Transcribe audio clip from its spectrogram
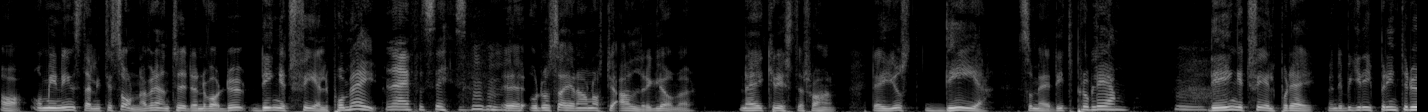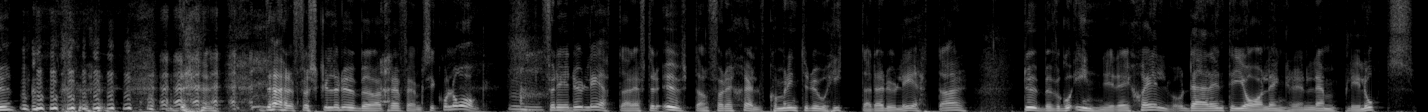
Ja, och min inställning till sådana vid den tiden det var du, det är inget fel på mig. Nej, precis. Eh, och då säger han något jag aldrig glömmer. Nej, Christer, sa han, det är just det som är ditt problem. Det är inget fel på dig, men det begriper inte du. Där- Därför skulle du behöva träffa en psykolog. För det du letar efter utanför dig själv kommer inte du att hitta där du letar. Du behöver gå in i dig själv och där är inte jag längre en lämplig lots.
